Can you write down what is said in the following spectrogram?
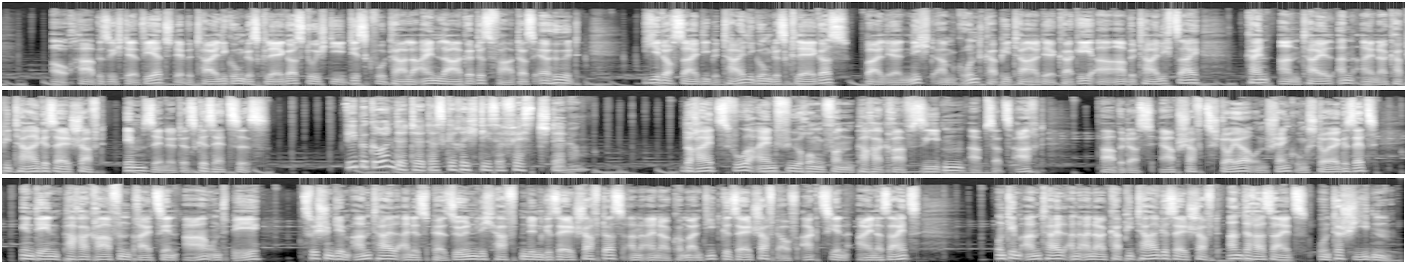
auch habe sich der Wert der Beteiligung des Klägers durch die disquotale Einlage des Vaters erhöht, Jedoch sei die Beteiligung des Klägers, weil er nicht am Grundkapital der KGAA beteiligt sei, kein Anteil an einer Kapitalgesellschaft im Sinne des Gesetzes. Wie begründete das Gericht diese Feststellung? Bereits vor Einführung von 7 Absatz 8 habe das Erbschaftssteuer- und Schenkungssteuergesetz in den Paragraphen 13a und b zwischen dem Anteil eines persönlich haftenden Gesellschafters an einer Kommanditgesellschaft auf Aktien einerseits und dem Anteil an einer Kapitalgesellschaft andererseits unterschieden.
